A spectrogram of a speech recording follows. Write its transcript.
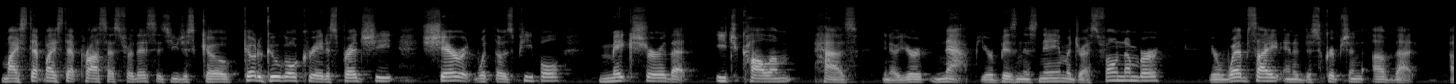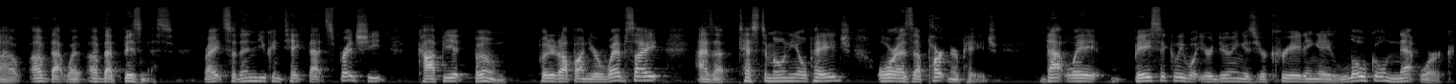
my step-by-step process for this is you just go go to google create a spreadsheet share it with those people. Make sure that each column has you know your nap your business name address phone number your website and a description of that uh, of that web, of that business right? So then you can take that spreadsheet copy it boom put it up on your website as a testimonial page or as a partner page that way, basically, what you're doing is you're creating a local network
